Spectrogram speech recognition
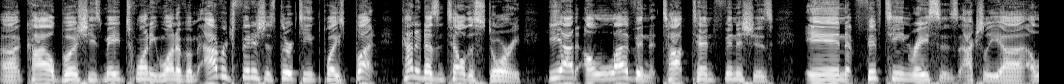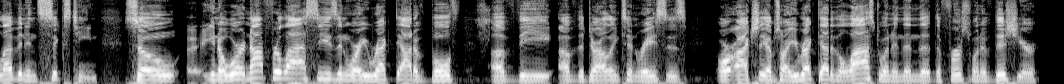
uh, Kyle Busch, he's made 21 of them. Average finish is 13th place, but kind of doesn't tell the story. He had 11 top 10 finishes in 15 races, actually uh, 11 and 16. So, uh, you know, we're not for last season where he wrecked out of both of the of the Darlington races or actually, I'm sorry, he wrecked out of the last one and then the, the first one of this year.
